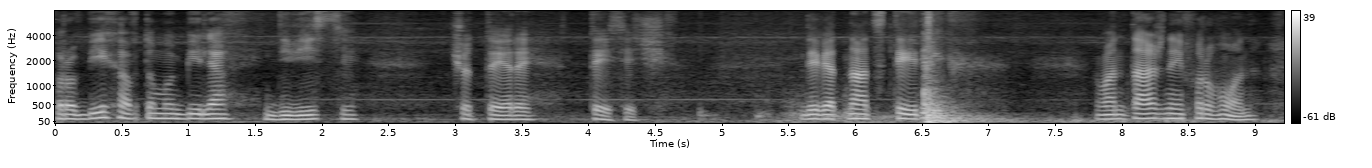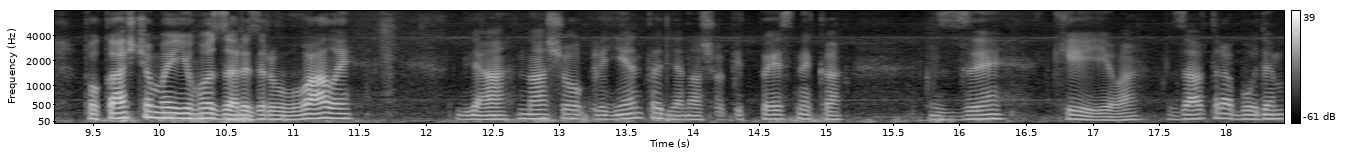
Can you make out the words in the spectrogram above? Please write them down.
пробіг автомобіля 204 тисячі. 19 рік, вантажний фургон. Поки що ми його зарезервували для нашого клієнта, для нашого підписника з Києва. Завтра будемо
